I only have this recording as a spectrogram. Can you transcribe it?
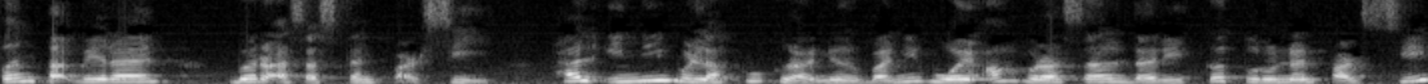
pentadbiran berasaskan Parsi. Hal ini berlaku kerana Bani Buai'ah berasal dari keturunan Parsi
